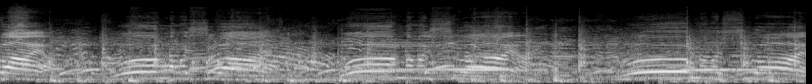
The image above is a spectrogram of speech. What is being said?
శివాయ. ఓం నమ శివాయ. ఓం నమ శివాయ. ఓం నమ శివాయ.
